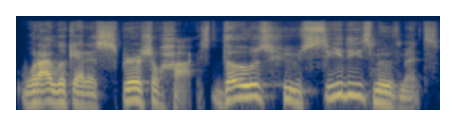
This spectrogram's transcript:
what I look at as spiritual highs, those who see these movements,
